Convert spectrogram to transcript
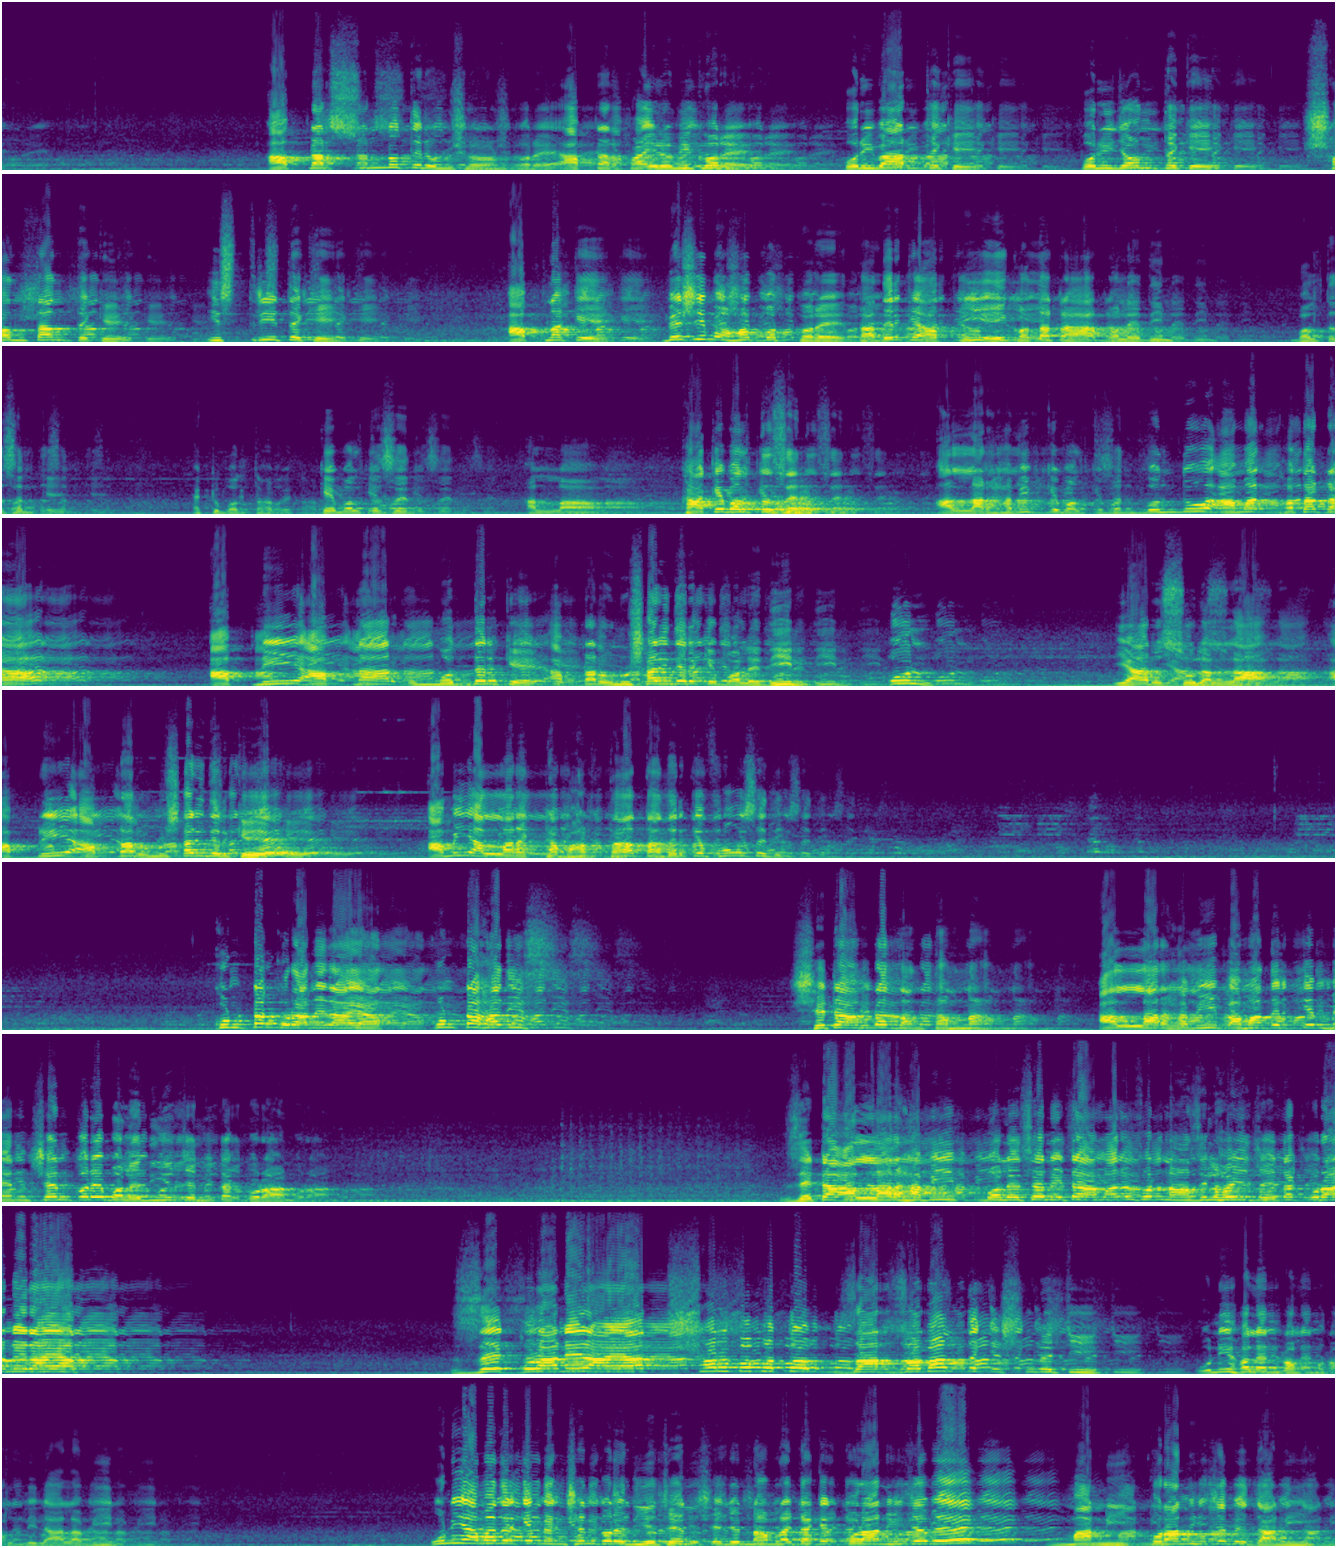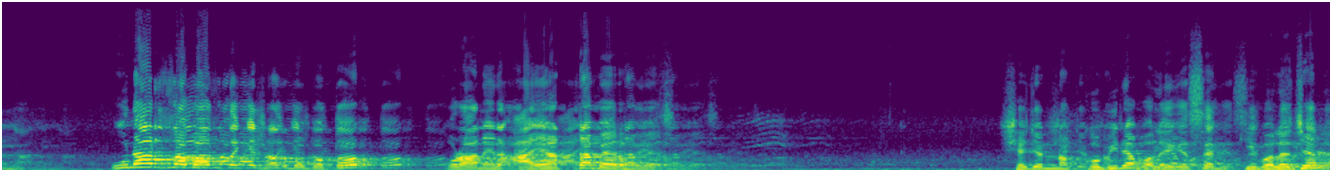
আপনার সুন্নতের অনুসরণ করে, আপনার ফাইরবি করে, পরিবার থেকে, পরিজন থেকে, সন্তান থেকে, স্ত্রী থেকে আপনাকে বেশি মহব্বত করে, তাদেরকে আপনি এই কথাটা বলে দিন। বলতেছেন কে? একটু বলতে হবে। কে বলতেছেন? আল্লাহ। কাকে বলতেছেন? আল্লাহর হাবিবকে বলতেছেন। বন্ধু, আমার কথাটা আপনি আপনার উম্মতদেরকে, আপনার অনুসারীদেরকে বলে দিন। কুল, ইয়া রাসূলুল্লাহ, আপনি আপনার অনুসারীদেরকে, আমি আল্লাহর একটা বার্তা তাদেরকে পৌঁছে দিই কোনটা কোরআনের আয়াত, কোনটা হাদিস, সেটা আমরা জানতাম না। আল্লাহর হাবিব আমাদেরকে মেনশন করে বলে দিয়েছেন এটা কোরআন। যেটা আল্লাহর হাবিব বলেছেন, এটা আমার উপর নাজিল হয়েছে, এটা কোরআনের আয়াত। যে কোরআনের আয়াত সর্বপ্রথম যার জবান থেকে শুনেছি, উনি হলেন রহমতুল্লিল আলামিন। উনি আমাদেরকে মেনশন করে দিয়েছেন সেজন্য আমরা এটাকে কোরআন হিসেবে মানি কোরআন হিসেবে জানি উনার জবান থেকে সর্বপ্রথম কোরআনের আয়াতটা বের হয়েছে সেজন্য কবিরা বলে গেছেন কি বলেছেন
